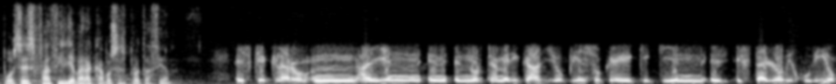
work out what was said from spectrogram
pues es fácil llevar a cabo esa explotación. Es que, claro, mm, ahí en, Norteamérica yo pienso que, que, quien eh, está el lobby judío,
